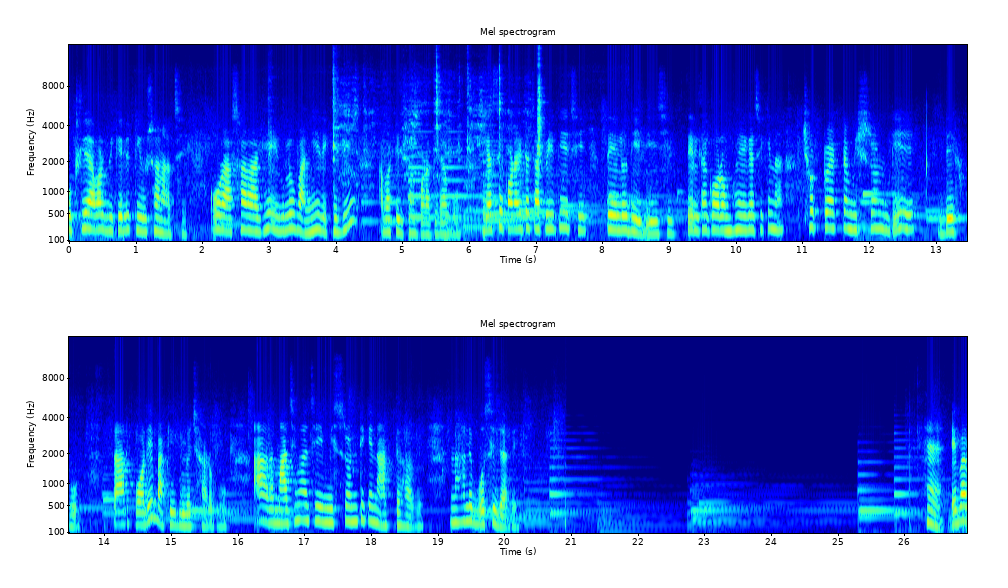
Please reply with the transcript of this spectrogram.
উঠলে আবার বিকেলে টিউশন আছে। ওর আসার আগে এগুলো বানিয়ে রেখে দিয়ে আবার টিউশন পড়াতে যাব। গ্যাসে কড়াইটা চাপিয়ে দিয়েছি, তেলও দিয়ে দিয়েছি। তেলটা গরম হয়ে গেছে কিনা ছোট্ট একটা মিশ্রণ দিয়ে দেখব। তারপরে বাকিগুলো ছাড়বো। আর মাঝে মাঝে এই মিশ্রণটিকে নাড়তে হবে, নাহলে বসে যাবে। হ্যাঁ এবার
